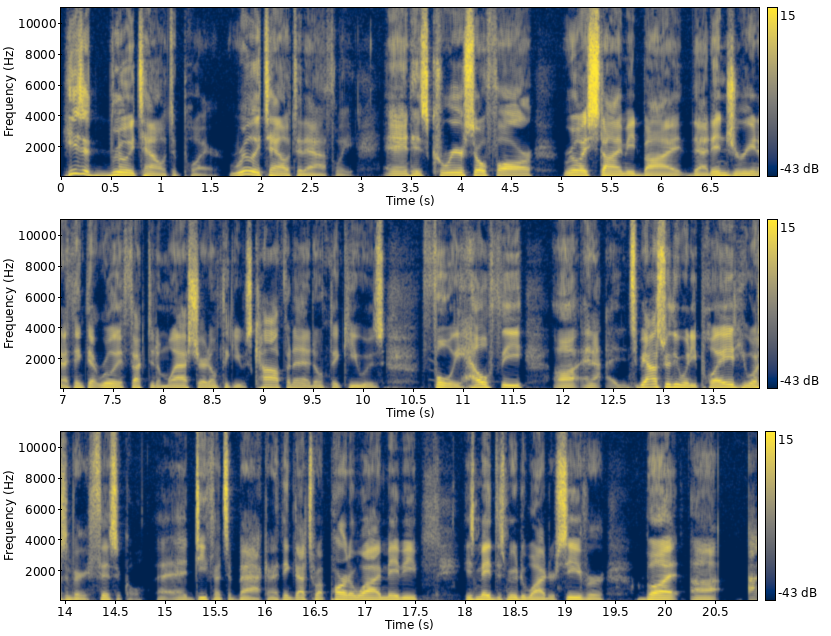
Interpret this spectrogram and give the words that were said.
he's a really talented player, really talented athlete. And his career so far really stymied by that injury. And I think that really affected him last year. I don't think he was confident. I don't think he was fully healthy. Uh, and I, to be honest with you, when he played, he wasn't very physical at defensive back. And I think that's what part of why maybe he's made this move to wide receiver. But uh, I,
